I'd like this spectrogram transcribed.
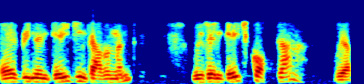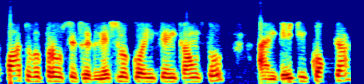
have been engaging government. We've engaged COGTA. We are part of a process with the National Khoisan Council. I'm engaging COGTA,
